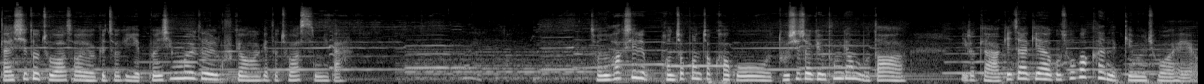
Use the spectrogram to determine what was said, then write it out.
날씨도 좋아서 여기저기 예쁜 식물들 구경하기도 좋았습니다. 저는 확실히 번쩍번쩍하고 도시적인 풍경보다 이렇게 아기자기하고 소박한 느낌을 좋아해요.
